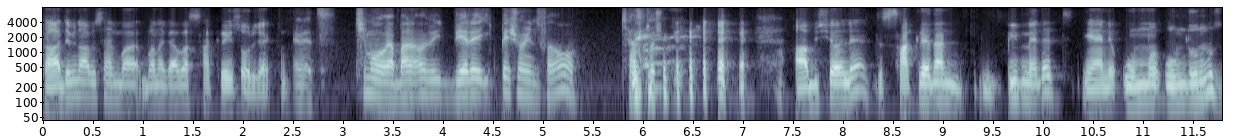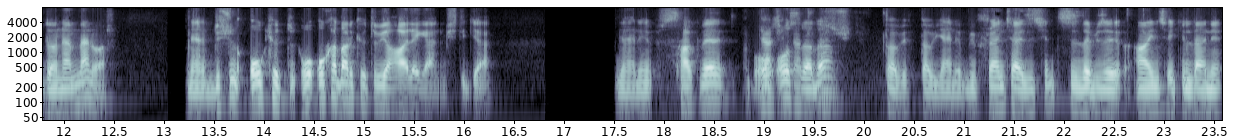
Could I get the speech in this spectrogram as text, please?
daha demin abi sen ba- bana galiba Sakre'yi soracaktın. Evet. Kim o ya? Ben abi bir yere ilk 5 oynadı falan ama. Kentoş Abi şöyle Sakre'den bir medet yani um, umduğumuz dönemler var. Yani düşün o kötü o, o kadar kötü bir hale gelmiştik ya. Yani Sakre o, Gerçekten o sırada tabii tabii yani bir franchise için siz de bizi aynı şekilde hani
